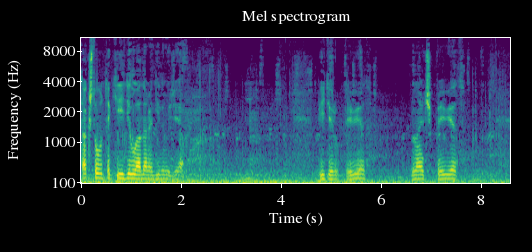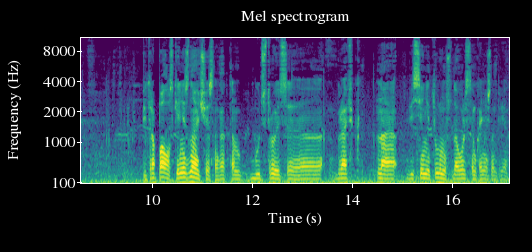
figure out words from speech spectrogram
Так что вот такие дела, дорогие друзья. Питеру привет. Нальчик, привет. Петропавловск, я не знаю, честно, как там будет строиться э, график на весенний тур, но с удовольствием, конечно, приехал.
